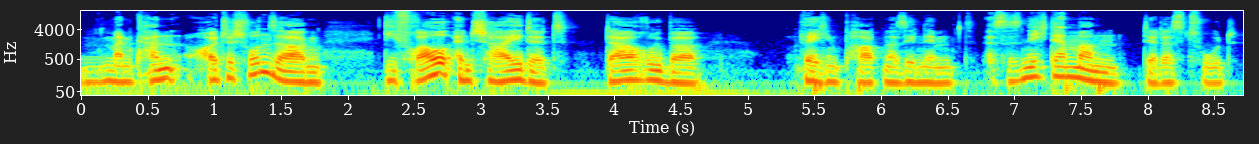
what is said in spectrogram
Man kann heute schon sagen, die Frau entscheidet darüber, welchen Partner sie nimmt. Es ist nicht der Mann, der das tut.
